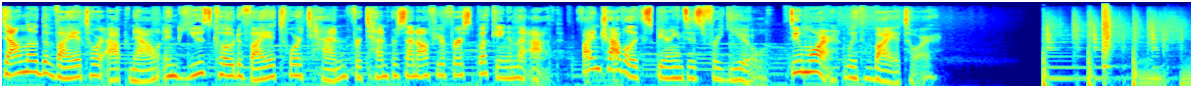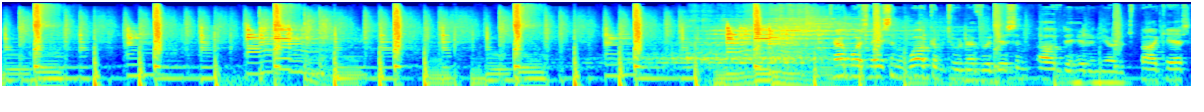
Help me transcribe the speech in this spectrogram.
Download the Viator app now and use code Viator10 for 10% off your first booking in the app. Find travel experiences for you. Do more with Viator. Cowboys Nation, welcome to another edition of the Hidden Yardage Podcast.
